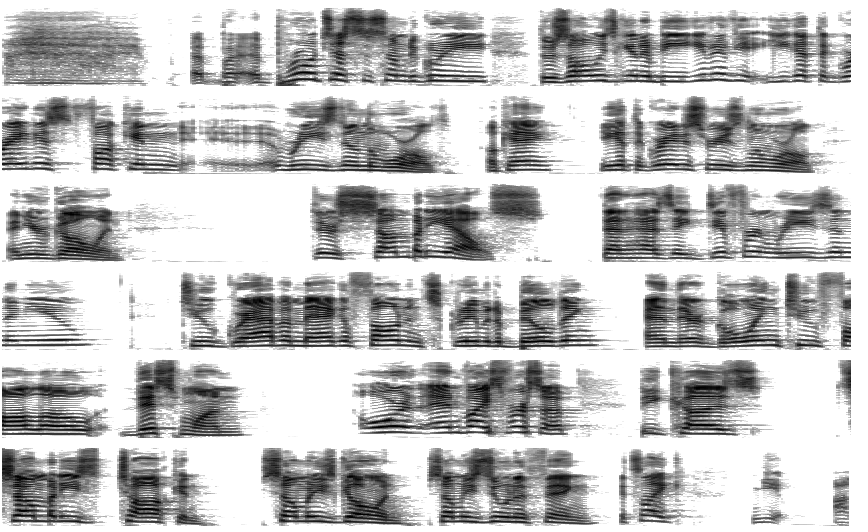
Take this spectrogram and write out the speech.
a, a protest to some degree, there's always going to be, even if you, you got the greatest fucking uh, reason in the world, okay? You got the greatest reason in the world, and you're going. There's somebody else that has a different reason than you to grab a megaphone and scream at a building, and they're going to follow this one, or and vice versa, because somebody's talking, somebody's going, somebody's doing a thing. It's like uh,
